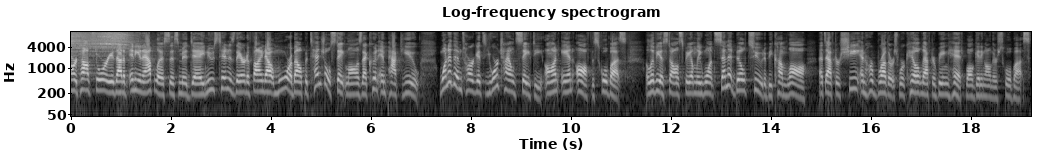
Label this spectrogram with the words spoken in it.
Our top story is out of Indianapolis this midday. News 10 is there to find out more about potential state laws that could impact you. One of them targets your child's safety on and off the school bus. Alivia Stahl's family wants Senate Bill 2 to become law. That's after she and her brothers were killed after being hit while getting on their school bus.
